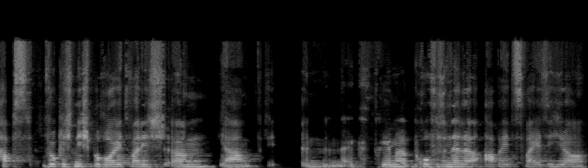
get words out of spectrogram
habe es wirklich nicht bereut, weil ich ähm, ja eine extreme professionelle Arbeitsweise hier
